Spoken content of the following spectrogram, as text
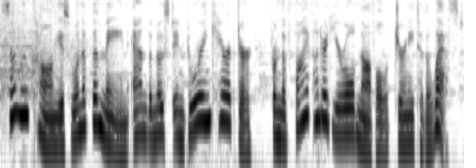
Sun Wukong is one of the main and the most enduring character from the 500 year old novel Journey to the West.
